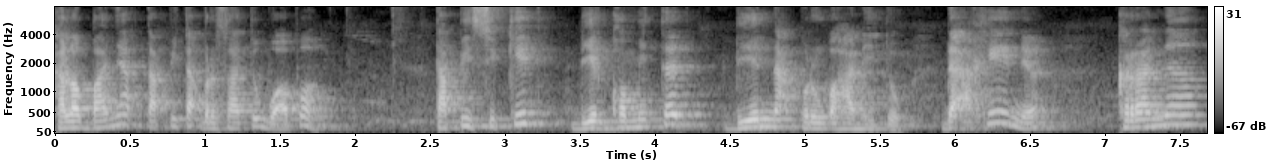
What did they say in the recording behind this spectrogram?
Kalau banyak tapi tak bersatu buat apa? Tapi sikit dia committed, dia nak perubahan itu. Dan akhirnya kerana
